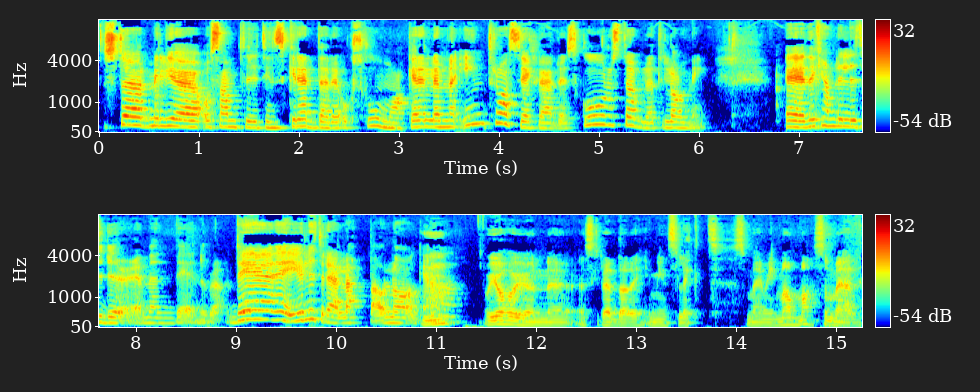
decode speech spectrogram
stöd miljö och samtidigt din skräddare och skomakare. Lämna in trasiga kläder, skor och stövlar till lagning. Eh, det kan bli lite dyrare men det är nog bra. Det är ju lite där lappa och laga. Mm. Och jag har ju en, eh, en skräddare i min släkt som är min mamma som är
